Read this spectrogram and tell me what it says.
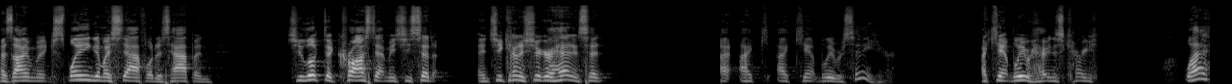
as I'm explaining to my staff what has happened, she looked across at me, she said, and she kind of shook her head and said, I, I, I can't believe we're sitting here. I can't believe we're having this congregation. What?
